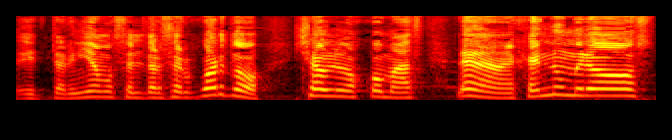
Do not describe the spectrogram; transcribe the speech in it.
eh, terminamos el tercer cuarto, ya volvemos con más. La naranja en números.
